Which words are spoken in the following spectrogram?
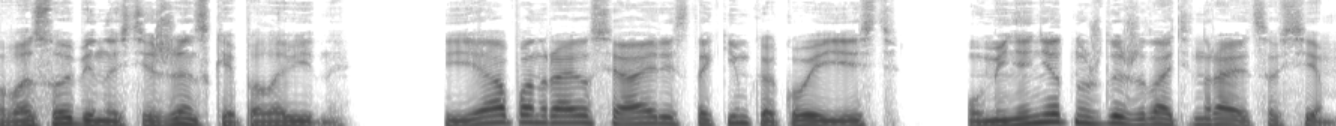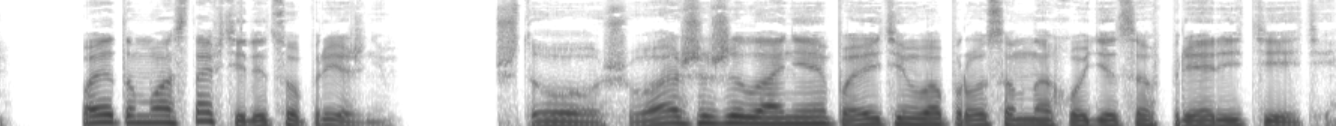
в особенности женской половины. Я понравился Айрис таким, какой есть. У меня нет нужды желать нравиться всем, поэтому оставьте лицо прежним. Что ж, ваше желание по этим вопросам находится в приоритете.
